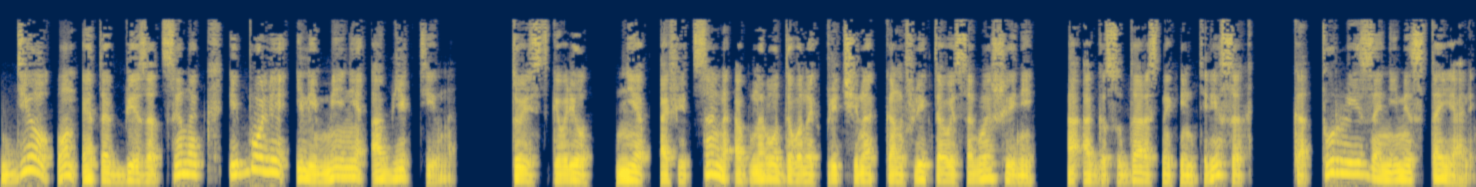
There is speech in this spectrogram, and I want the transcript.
Делал он это без оценок и более или менее объективно. то есть говорил не об официально обнародованных причинах конфликтов и соглашений, а о государственных интересах, которые за ними стояли.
